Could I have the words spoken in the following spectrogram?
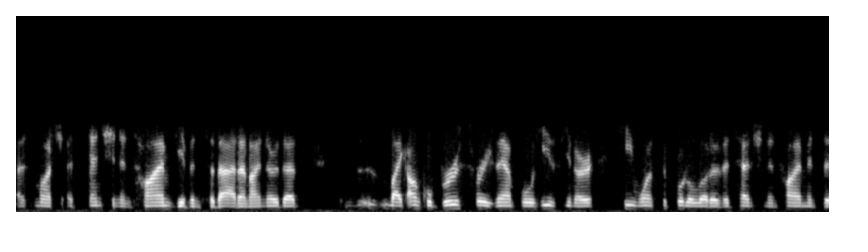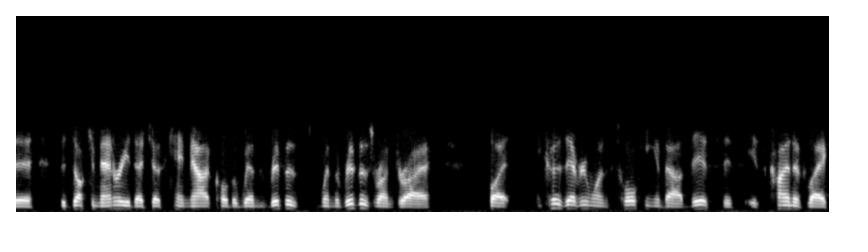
as much attention and time given to that. And I know that, like Uncle Bruce, for example, he's, you know, he wants to put a lot of attention and time into the documentary that just came out called the When Rivers When the Rivers Run Dry. But because everyone's talking about this, it's it's kind of like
